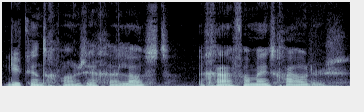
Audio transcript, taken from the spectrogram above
Je kunt gewoon zeggen: last, ga van mijn schouders.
